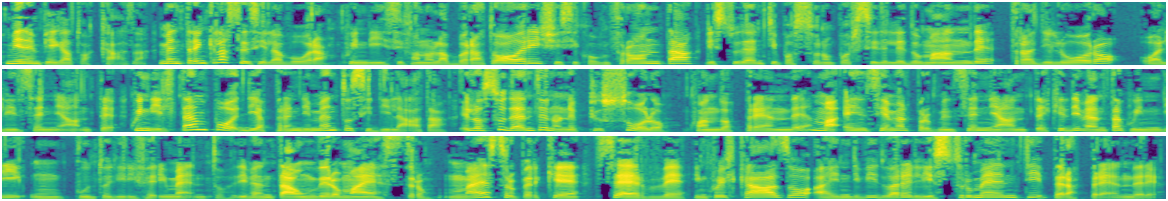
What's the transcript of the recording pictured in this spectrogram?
viene impiegato a casa. Mentre in classe si lavora, quindi si fanno laboratori, ci si confronta, gli studenti possono porsi delle domande tra di loro o all'insegnante. Quindi il tempo di apprendimento si dilata e lo studente non è più solo quando apprende, ma è insieme al proprio insegnante che diventa quindi un punto di riferimento, diventa un vero maestro, un maestro perché serve in quel caso a individuare gli strumenti per apprendere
